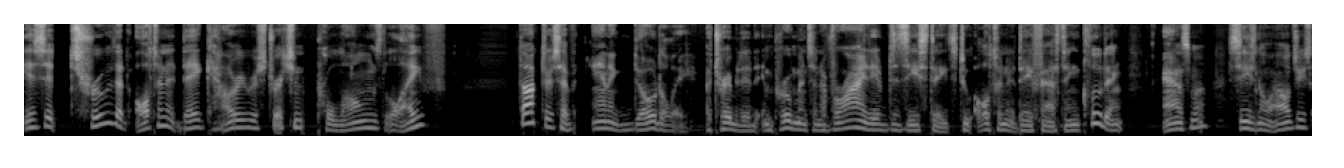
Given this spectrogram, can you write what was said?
Is it true that alternate day calorie restriction prolongs life? Doctors have anecdotally attributed improvements in a variety of disease states to alternate day fasting, including asthma, seasonal allergies,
